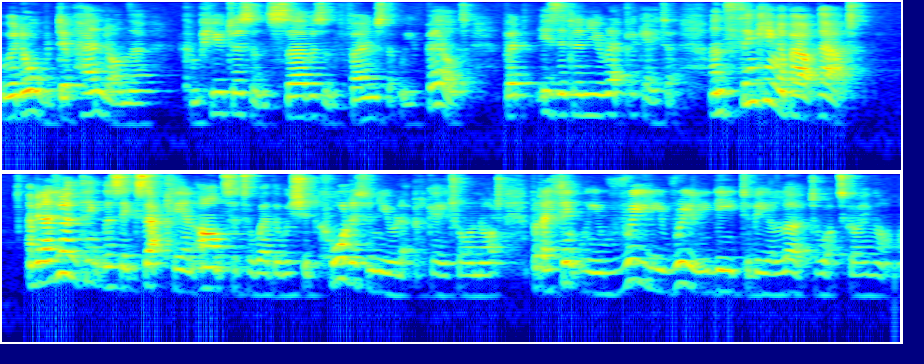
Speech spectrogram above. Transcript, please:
It would all depend on the computers and servers and phones that we've built, but is it a new replicator? And thinking about that, I mean, I don't think there's exactly an answer to whether we should call it a new replicator or not, but I think we really, really need to be alert to what's going on.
